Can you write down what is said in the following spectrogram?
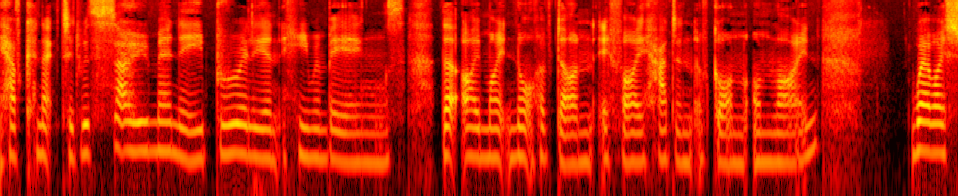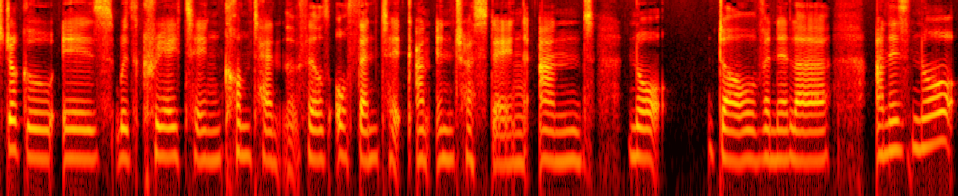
have connected with so many brilliant human beings that I might not have done if I hadn't have gone online. Where I struggle is with creating content that feels authentic and interesting and not dull vanilla and is not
